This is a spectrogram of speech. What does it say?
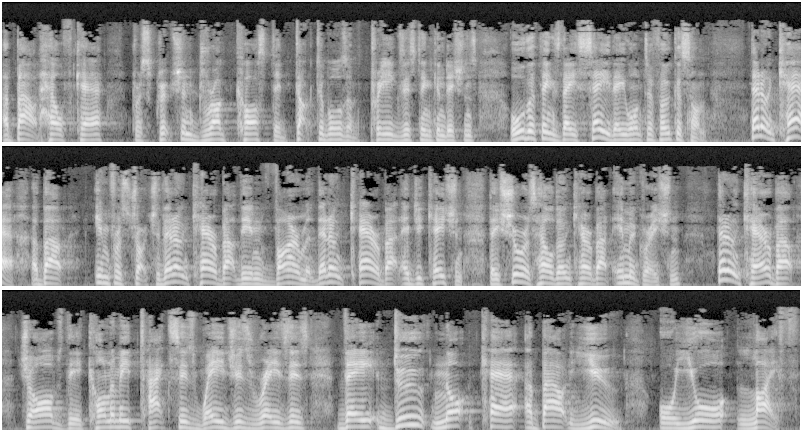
about health care, prescription drug costs, deductibles, and pre existing conditions, all the things they say they want to focus on. They don't care about infrastructure. They don't care about the environment. They don't care about education. They sure as hell don't care about immigration. They don't care about jobs, the economy, taxes, wages, raises. They do not care about you or your life.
